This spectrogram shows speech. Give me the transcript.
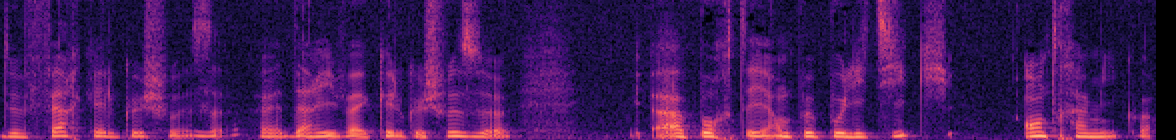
de, faire quelque chose, d'arriver à quelque chose à portée un peu politique entre amis, quoi.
